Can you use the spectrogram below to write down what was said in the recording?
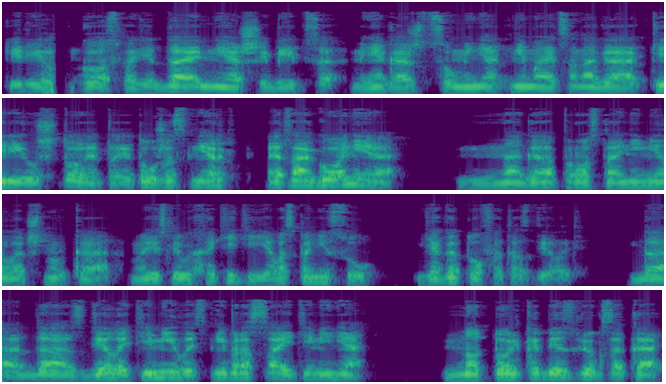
Кирилл, господи, дай мне ошибиться. Мне кажется, у меня отнимается нога. Кирилл, что это? Это уже смерть? Это агония? Нога просто онемела от шнурка. Но если вы хотите, я вас понесу. Я готов это сделать. Да, да, сделайте милость, не бросайте меня. Но только без рюкзака.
